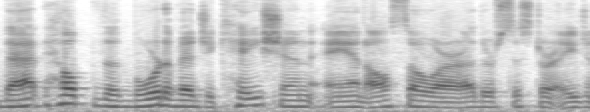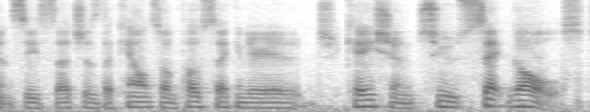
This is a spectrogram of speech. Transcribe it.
that helped the Board of Education and also our other sister agencies such as the Council on Post-Secondary Education to set goals.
